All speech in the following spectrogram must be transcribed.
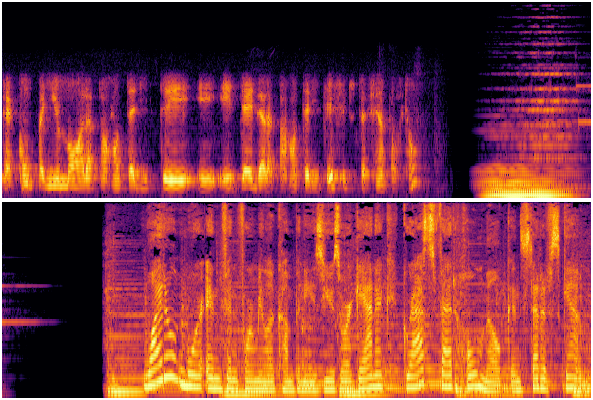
d'accompagnement à la parentalité et, et d'aide à la parentalité, c'est tout à fait important. Why don't more infant formula companies use organic, grass-fed whole milk instead of skim?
